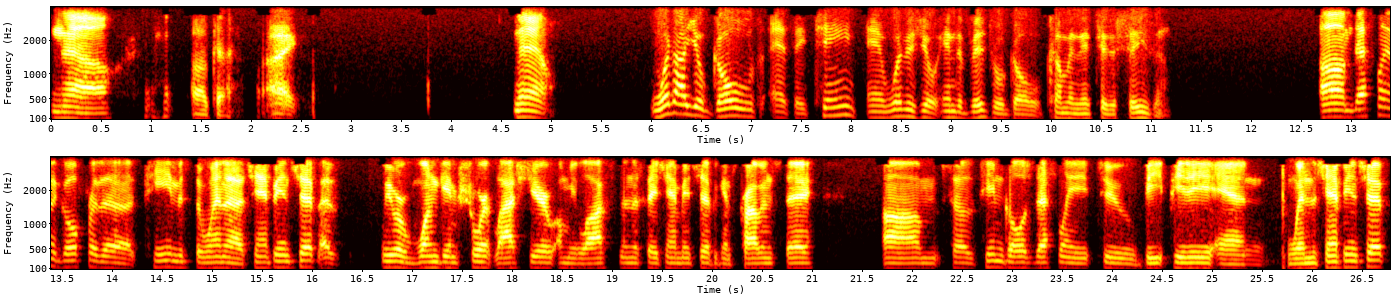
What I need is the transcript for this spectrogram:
No. okay. All right. Now, what are your goals as a team, and what is your individual goal coming into the season? Um, definitely the goal for the team is to win a championship. As we were one game short last year when we lost in the state championship against Providence Day. Um, so the team goal is definitely to beat PD and win the championship.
